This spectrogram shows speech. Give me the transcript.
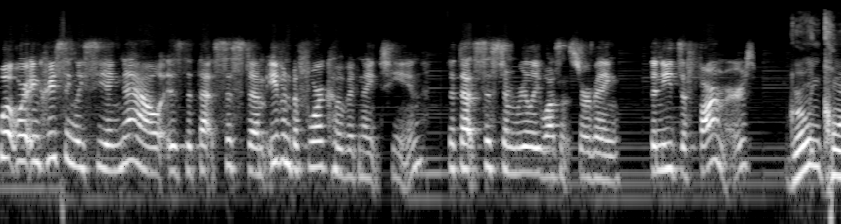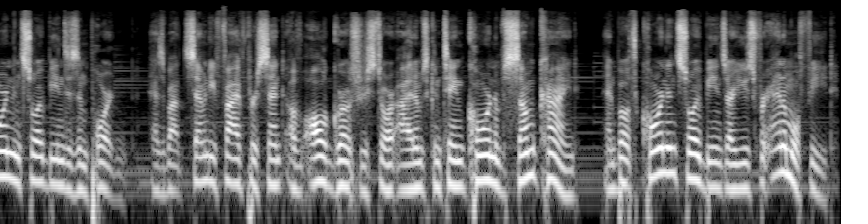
what we're increasingly seeing now is that that system, even before COVID 19, that that system really wasn't serving the needs of farmers. Growing corn and soybeans is important, as about 75% of all grocery store items contain corn of some kind, and both corn and soybeans are used for animal feed.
